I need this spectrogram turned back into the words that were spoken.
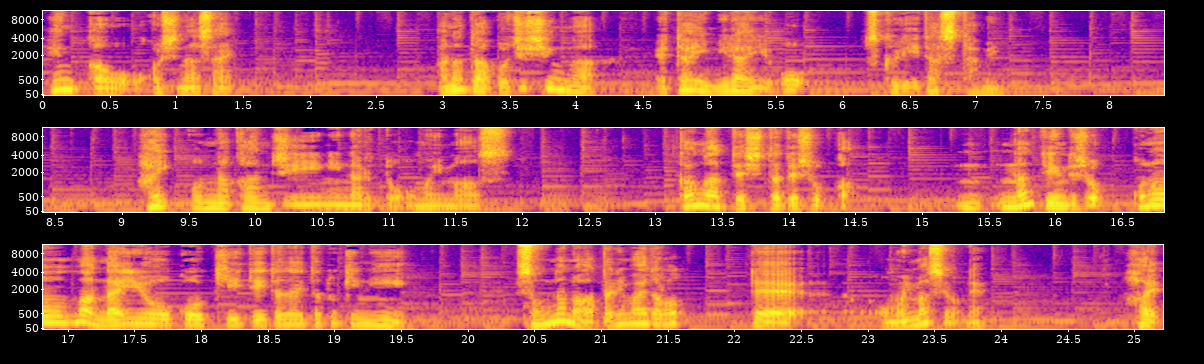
変化を起こしなさい。あなたご自身が得たい未来を作り出すために。はい、こんな感じになると思います。いかがでしたでしょうか？なんて言うんでしょう？この、まあ、内容をこう聞いていただいたときに、そんなの当たり前だろって思いますよね。はい。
